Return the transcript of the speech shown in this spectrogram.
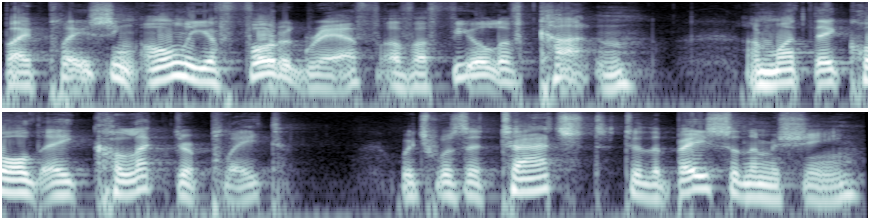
by placing only a photograph of a field of cotton on what they called a collector plate, which was attached to the base of the machine,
